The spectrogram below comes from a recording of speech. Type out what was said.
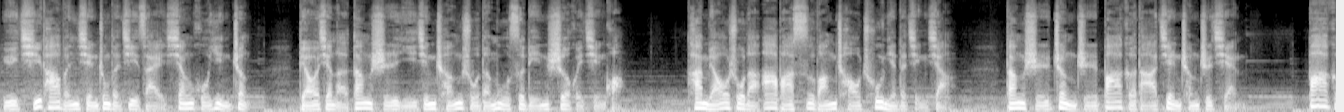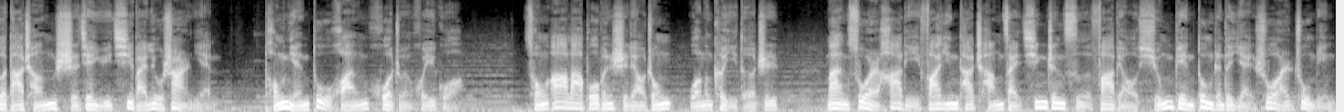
与其他文献中的记载相互印证，表现了当时已经成熟的穆斯林社会情况。他描述了阿拔斯王朝初年的景象，当时正值巴格达建成之前。巴格达城始建于七百六十二年，同年杜环获准回国。从阿拉伯文史料中，我们可以得知，曼苏尔哈里发因他常在清真寺发表雄辩动人的演说而著名。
